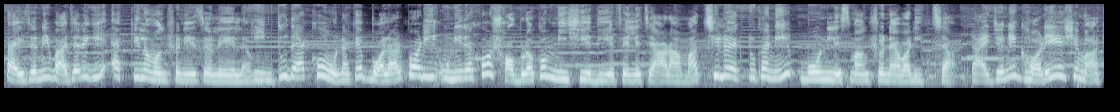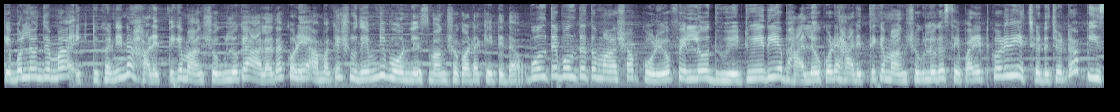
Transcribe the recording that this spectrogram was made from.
তাই জন্যই বাজারে গিয়ে এক কিলো মাংস নিয়ে চলে এলাম। কিন্তু দেখো, ওনাকে বলার পরই উনি দেখো সব রকম মিশিয়ে দিয়ে ফেলেছে। আর আমার ছিল একটুখানি বোনলেস মাংস নেওয়ার ইচ্ছা। তাই জন্যই ঘরে এসে মাকে বললাম যে, মা, একটুখানি না হাড়ের থেকে মাংসগুলোকে আলাদা করে আমাকে শুধু এমনি বোনলেস মাংস কটা কেটে দাও। বলতে বলতে তো মা সব করেও ফেলল। ধুয়ে টুয়ে দিয়ে ভালো করে হাড়ের থেকে মাংসগুলোকে সেপারেট করে দিয়ে ছোট ছোট পিস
